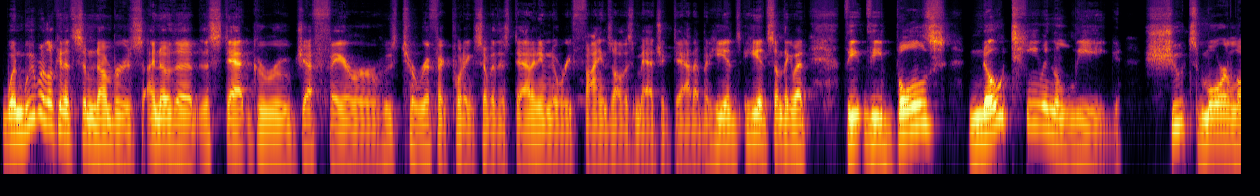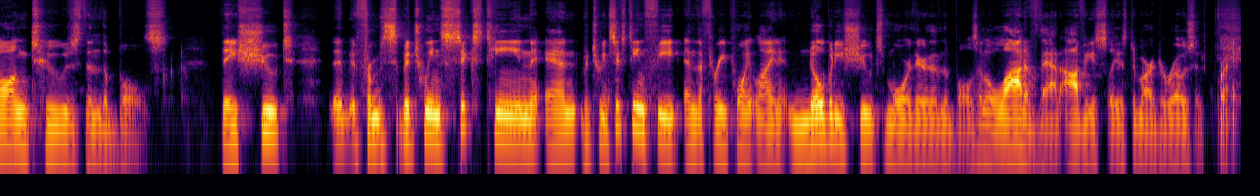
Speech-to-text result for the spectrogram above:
when we were looking at some numbers, I know the the stat guru Jeff Fayer, who's terrific putting some of this data. I don't even know where he finds all this magic data, but he had he had something about the the Bulls. No team in the league shoots more long twos than the Bulls. They shoot uh, from between 16 and between 16 feet and the three point line. Nobody shoots more there than the Bulls. And a lot of that, obviously, is DeMar DeRozan. Right.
